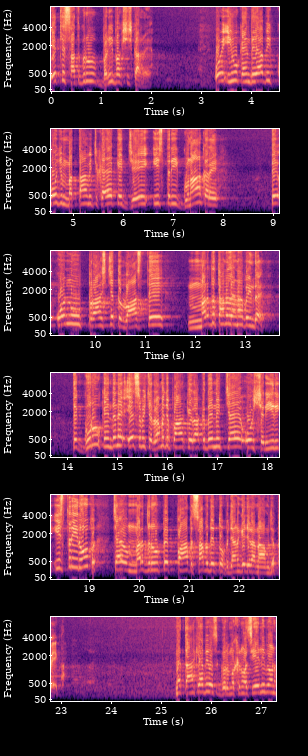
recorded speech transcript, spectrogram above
ਇੱਥੇ ਸਤਿਗੁਰੂ ਬੜੀ ਬਖਸ਼ਿਸ਼ ਕਰ ਰਿਹਾ ਉਹ ਇਉਂ ਕਹਿੰਦੇ ਆ ਵੀ ਕੁਝ ਮਤਾਂ ਵਿੱਚ ਕਹੇ ਕਿ ਜੇ ਇਸਤਰੀ ਗੁਨਾਹ ਕਰੇ, ਤੇ ਉਹਨੂੰ ਪ੍ਰਾਸ਼ਚਿਤ ਵਾਸਤੇ ਮਰਦ ਤਨ ਲੈਣਾ ਪੈਂਦਾ ਤੇ ਗੁਰੂ ਕਹਿੰਦੇ ਨੇ ਇਸ ਵਿੱਚ ਰਮਜ ਪਾ ਕੇ ਰੱਖਦੇ ਨੇ, ਚਾਹੇ ਉਹ ਸਰੀਰ ਇਸਤਰੀ ਰੂਪ, ਚਾਹੇ ਉਹ ਮਰਦ ਰੂਪ ਪਾਪ ਸਭ ਦੇ ਧੁੱਪ ਜਾਣਗੇ, ਜਿਹੜਾ ਨਾਮ ਜਪੇਗਾ। ਮੈਂ ਤਾਂ ਕਿਹਾ ਵੀ ਉਸ ਗੁਰਮੁਖ ਨੂੰ ਅਸੀਂ ਇਹ ਨਹੀਂ ਵੀ ਹੁਣ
